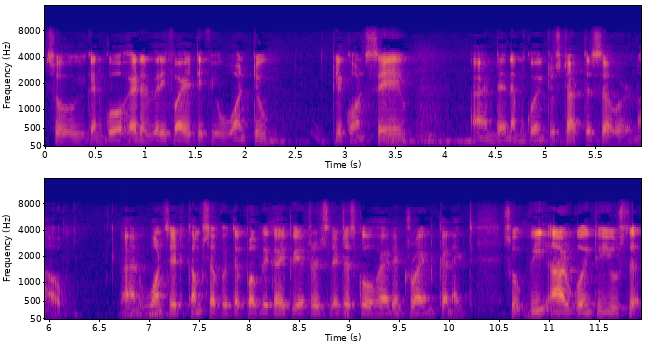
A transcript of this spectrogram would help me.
So you can go ahead and verify it if you want to. Click on save and then I'm going to start the server now. And once it comes up with a public IP address let us go ahead and try and connect. So we are going to use the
